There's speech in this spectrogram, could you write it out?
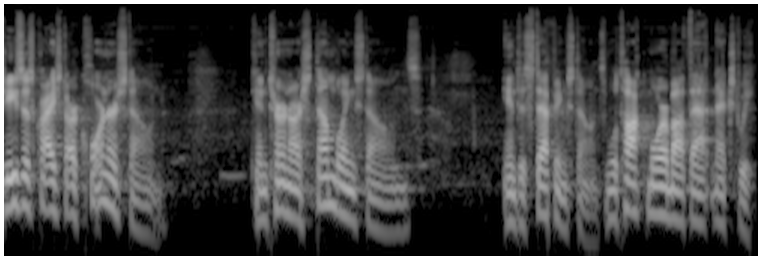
Jesus Christ, our cornerstone, can turn our stumbling stones into stepping stones. We'll talk more about that next week.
